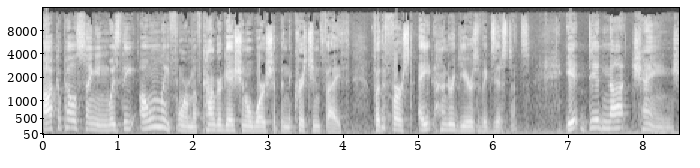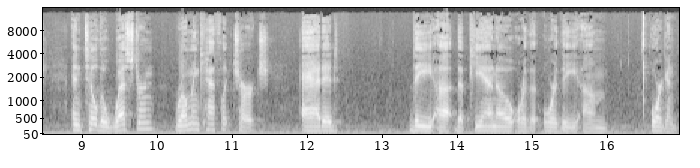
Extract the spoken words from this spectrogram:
A cappella singing was the only form of congregational worship in the Christian faith for the first 800 years of existence. It did not change until the Western Roman Catholic Church added the, uh, the piano or the, or the um, organ,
